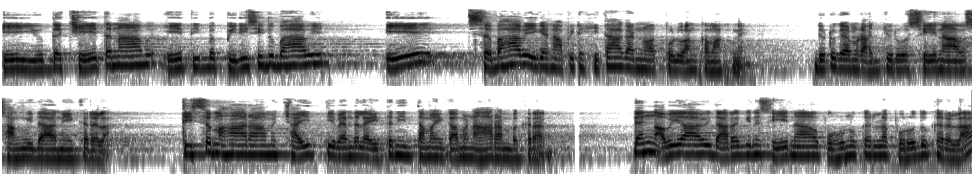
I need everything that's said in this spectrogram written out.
ඒ යුද්ධ චේතනාව ඒ තිබ්බ පිරිසිදු භාවය ඒ ස්වභාවී ගැන අපිට හිතාගන්නවත් පුළුවන්කමක් නෑ. දුටුගැම රජ්ජුරුව සේනාව සංවිධානය කරලා. තිස්ස මහාරාම චෛත්‍ය වැඳල එතනින් තමයි ගමන ආරම්භ කරන්න. දැන් අවයාවි දරගෙන සේනාව පුහුණු කරලා පුරුදු කරලා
